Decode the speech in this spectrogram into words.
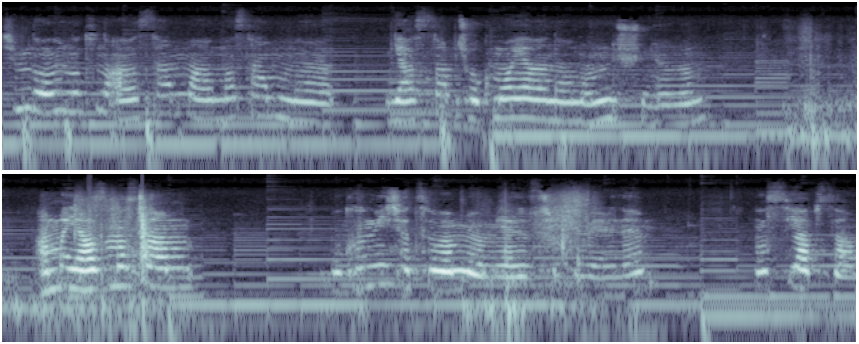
Şimdi onun notunu alsam mı almasam mı yazsam çok mu oyalanırım onu düşünüyorum. Ama yazmasam bu konuyu hiç hatırlamıyorum yer yüz çekiverini. Nasıl yapsam?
